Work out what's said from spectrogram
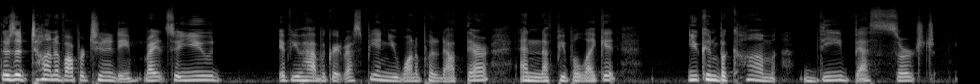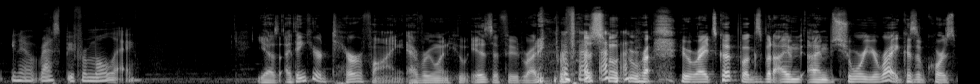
there's a ton of opportunity, right? So you if you have a great recipe and you want to put it out there and enough people like it, you can become the best searched, you know, recipe for mole. Yes, I think you're terrifying everyone who is a food writing professional who, who, writes cookbooks. But I'm I'm sure you're right because of course,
